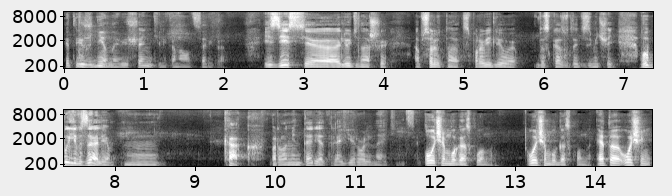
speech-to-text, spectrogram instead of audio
это ежедневное вещание телеканала «Царьград». И здесь э, люди наши абсолютно справедливо высказывают эти замечания. Вы были в зале. Как парламентарии отреагировали на эти инициативы? Очень благосклонно. Очень благосклонно. Это очень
